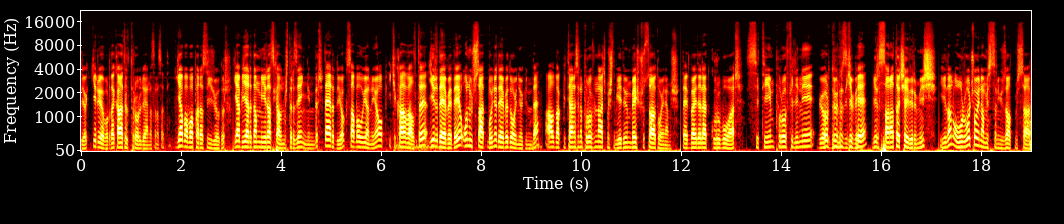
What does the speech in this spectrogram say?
yok. Giriyor burada katil trollüyor anasını satayım. Ya baba parası yiyordur. Ya bir yerden miras kalmıştır zengindir. Derdi yok. Sabah uyanıyor. Hop iki kahvaltı. Gir DBD'ye 13 saat boyunca DBD oynuyor günde. Al bak bir tanesinin profilini açmıştım. 7500 saat oynamış. Dead by Daylight grubu var. Steam profilini gördüğünüz gibi bir sanata çevirmiş. İyi lan Overwatch oynamışsın 160 saat.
